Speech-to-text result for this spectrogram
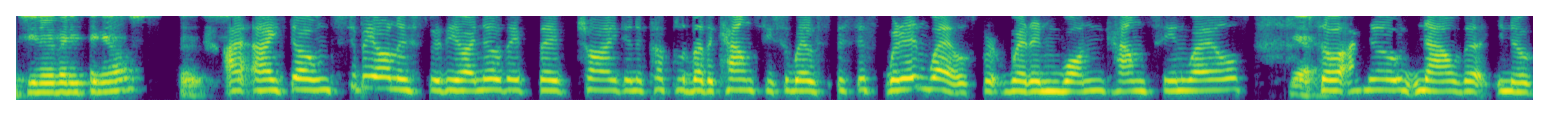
do you know of anything else? I, I don't. To be honest with you, I know they've they've tried in a couple of other counties. So we're specific. We're in Wales, but we're in one county in Wales. Yeah. So I know now that you know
